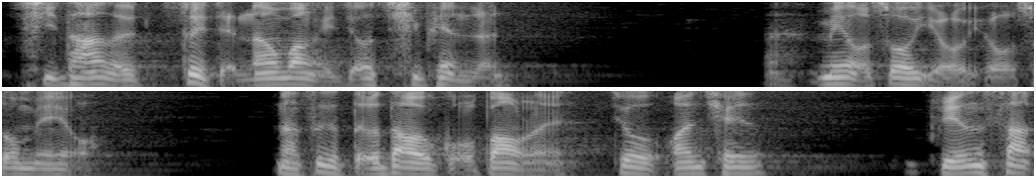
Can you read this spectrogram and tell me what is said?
其他的最简单妄语就欺骗人，没有说有，有说没有。那这个得到果报呢，就完全别人上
